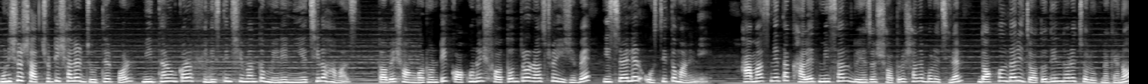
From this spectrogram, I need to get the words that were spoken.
উনিশশো সাতষট্টি সালের যুদ্ধের পর নির্ধারণ করা ফিলিস্তিন সীমান্ত মেনে নিয়েছিল হামাজ তবে সংগঠনটি কখনোই স্বতন্ত্র রাষ্ট্র হিসেবে ইসরায়েলের অস্তিত্ব মানেনি। হামাস নেতা খালেদ মিসাল দুই হাজার সতেরো সালে বলেছিলেন, দখলদারি যতদিন ধরে চলুক না কেন,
